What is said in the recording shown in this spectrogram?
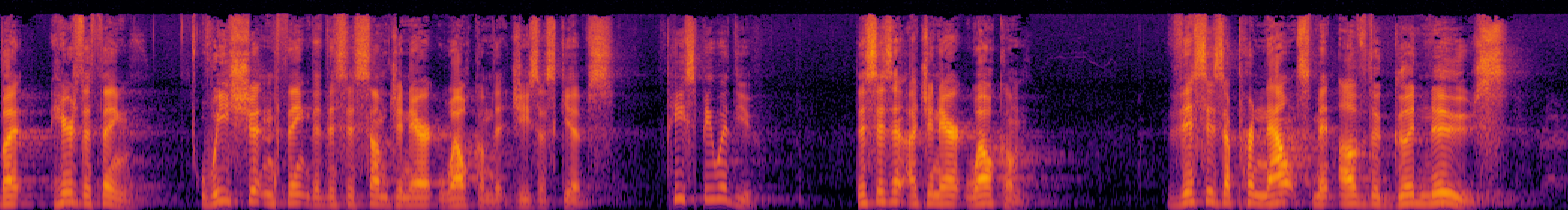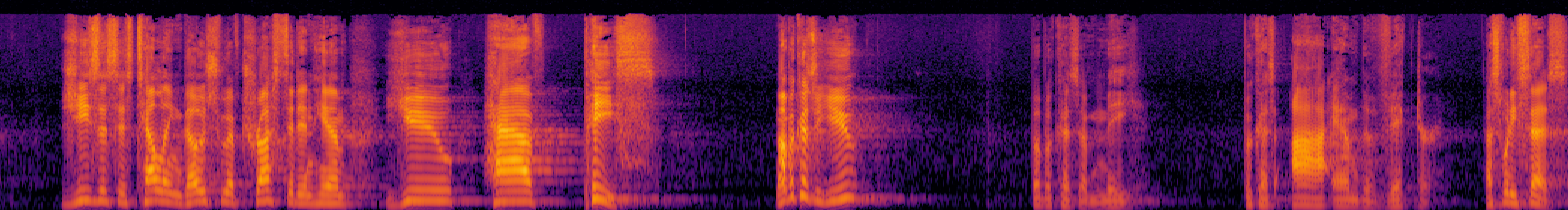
But here's the thing we shouldn't think that this is some generic welcome that Jesus gives. Peace be with you. This isn't a generic welcome. This is a pronouncement of the good news. Jesus is telling those who have trusted in him, You have peace. Not because of you, but because of me. Because I am the victor. That's what he says.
